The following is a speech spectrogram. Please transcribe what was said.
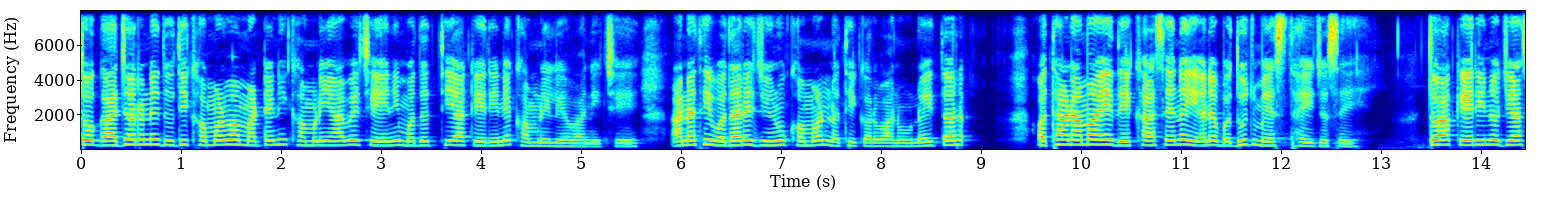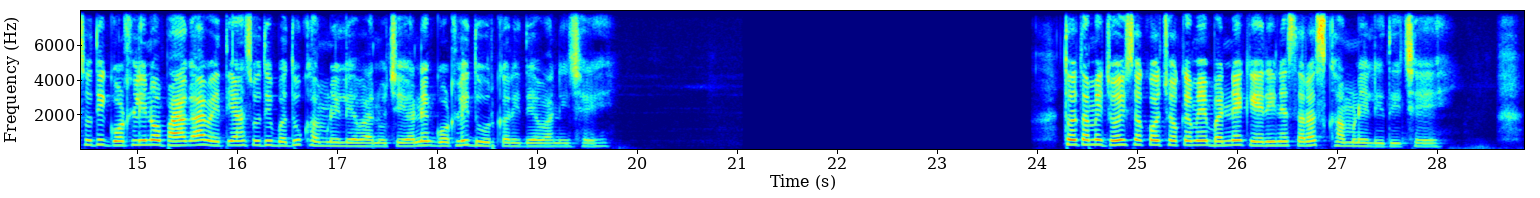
તો ગાજર અને દૂધી ખમણવા માટેની ખમણી આવે છે, એની મદદથી આ કેરીને ખમણી લેવાની છે. આનાથી વધારે ઝીણું ખમણ નથી કરવાનું, નહીતર અથાણામાં એ દેખાશે નહીં અને બધું જ મેસ થઈ જશે. તો આ કેરીનો જ્યાં સુધી ગોઠલીનો ભાગ આવે, ત્યાં સુધી બધું ખમણી લેવાનું છે અને ગોઠલી દૂર કરી દેવાની છે. તો તમે જોઈ શકો છો કે મેં બંને કેરીને સરસ ખમણી લીધી છે.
